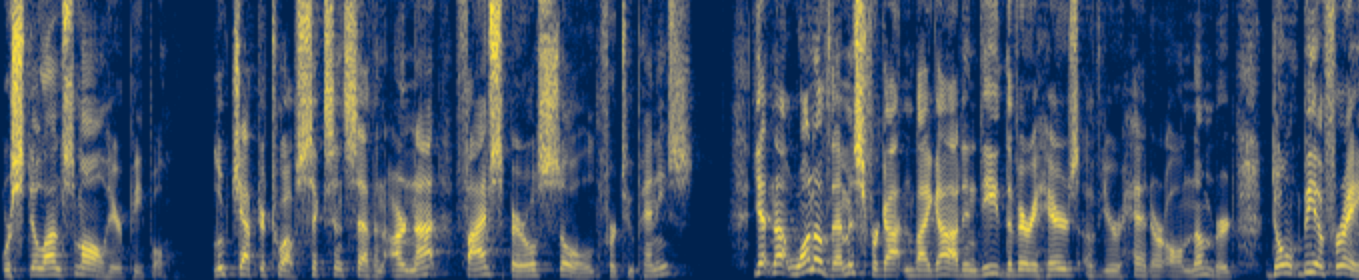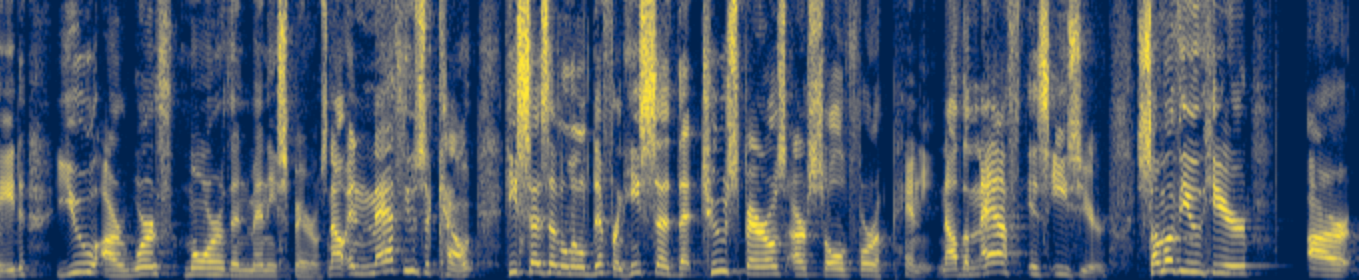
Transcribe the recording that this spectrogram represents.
We're still on small here, people. Luke chapter 12, 6 and 7. Are not five sparrows sold for two pennies? Yet not one of them is forgotten by God. Indeed, the very hairs of your head are all numbered. Don't be afraid. You are worth more than many sparrows. Now, in Matthew's account, he says it a little different. He said that two sparrows are sold for a penny. Now, the math is easier. Some of you here are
